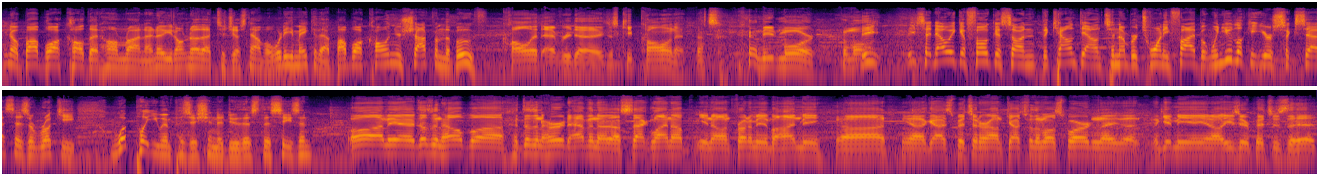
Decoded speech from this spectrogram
You know, Bob Walk called that home run. I know you don't know that to just now, but what do you make of that? Bob Walk calling your shot from the booth. Call it every day. Just keep calling it. That's I need more. Come on. He, he said now we can focus on the countdown to number 25. But when you look at your success as a rookie, what put you in position to do this this season? Well, I mean, it doesn't help. Uh, it doesn't hurt having a, a stacked lineup, you know, in front of me and behind me. Uh, you know, guys pitching around Cutch for the most part, and they, uh, they give me, you know, easier pitches to hit.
